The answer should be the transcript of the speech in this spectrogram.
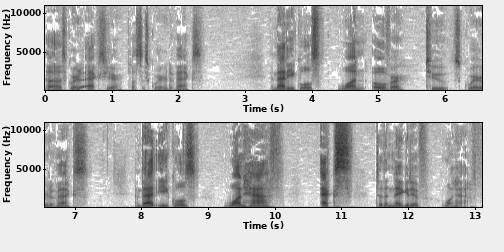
uh, square root of x here, plus the square root of x. And that equals 1 over 2 square root of x. And that equals 1 half x to the negative 1 half.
